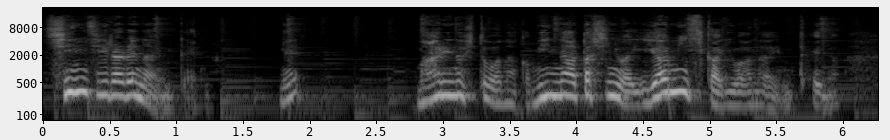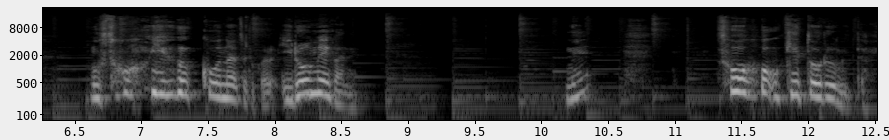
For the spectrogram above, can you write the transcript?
信じられないみたいなね。周りの人はなんかみんな私には嫌味しか言わないみたいな。もうそういうこうなんていうのかな色眼鏡ね？そう受け取るみたいな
